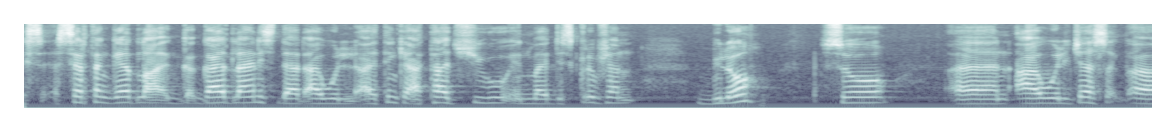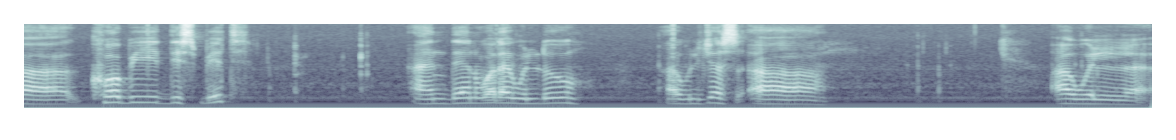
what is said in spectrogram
certain guidelines that I will I think attach you in my description below. So and I will just copy this bit and then what I will do I will just uh, I will uh,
